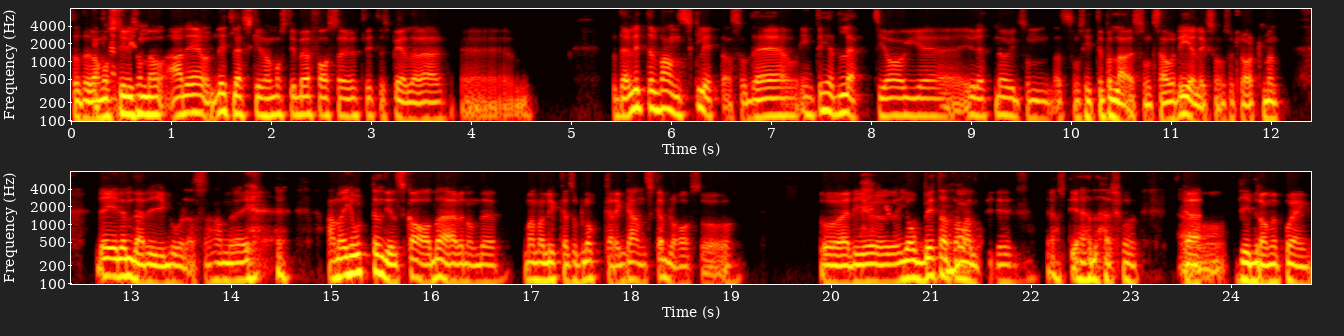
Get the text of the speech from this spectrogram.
Så det, man måste liksom, ja, det är lite läskigt. Man måste ju börja fasa ut lite spelare här. Det är lite vanskligt alltså. Det är inte helt lätt. Jag eh, är ju rätt nöjd som, som sitter på Lars som Traoré liksom såklart. Men det är den där Rygaard alltså. Han, är, han har gjort en del skada även om det, man har lyckats blocka det ganska bra så då är det ju jobbigt att han alltid, alltid är där och ska ja. bidra med poäng.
